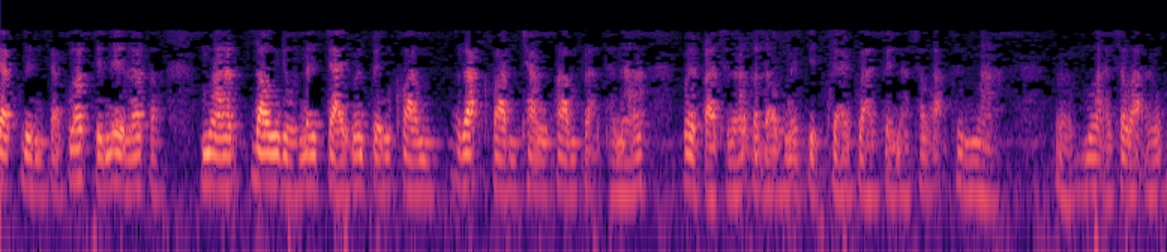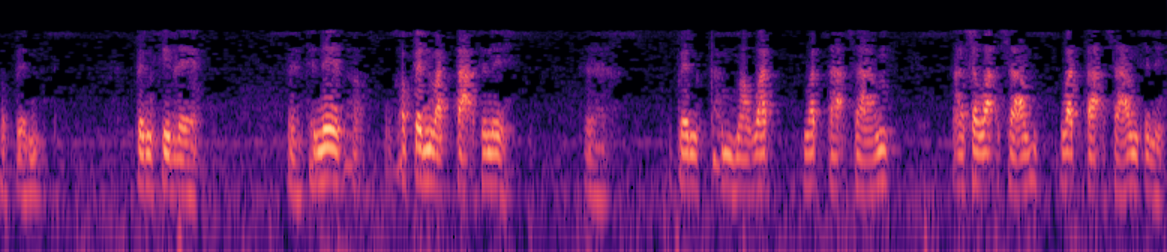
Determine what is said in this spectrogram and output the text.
จากกลิ่นจากรสที่นี่แล้วก็มาดองอยู่ในใจมันเป็นความรักความชังความปรารถนา ไม่ปรารถนากระดองในจิตใจกลายเป็นอาสวะขึ้นมาเมื่ออาสวะมันก็เป็นเป็นกิเลสทีนี้ก็เป็นวัตตะทีนี้เป็นกรรมวัตวัตตะสามอาสวะสามวัตตะสามทีนี้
